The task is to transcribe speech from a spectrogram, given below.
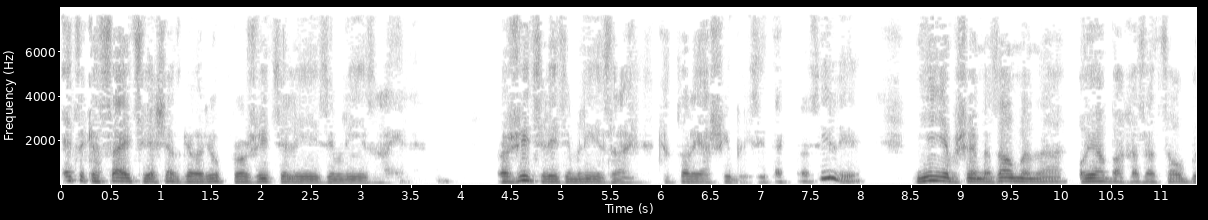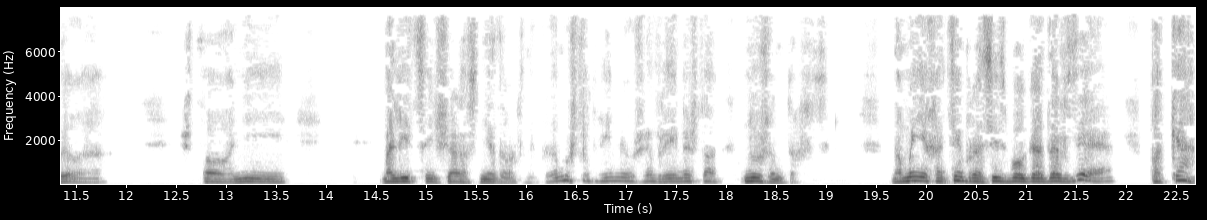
это касается, я сейчас говорю про жителей земли Израиля. Про жителей земли Израиля, которые ошиблись и так просили, мнение Эпшема Залмана Ойабаха Зацар было, что они молиться еще раз не должны, потому что время уже время, что нужен дождь. Но мы не хотим просить Бога о дожде, пока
